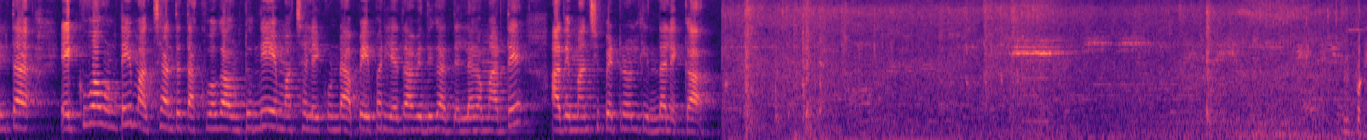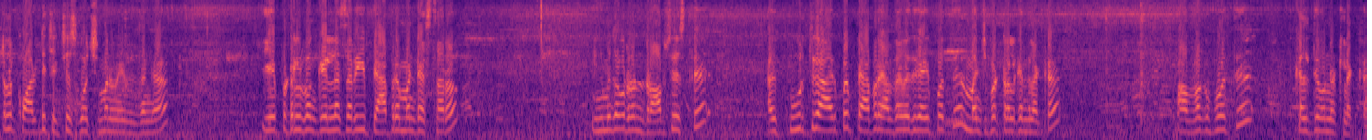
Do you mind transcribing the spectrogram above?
ఎంత ఎక్కువ ఉంటే మచ్చ అంత తక్కువగా ఉంటుంది. ఏ మచ్చ లేకుండా పేపర్ యథావిధిగా తెల్లగా మారితే అది మంచి పెట్రోల్ కింద లెక్క. ఈ పెట్రోల్ క్వాలిటీ చెక్ చేసుకోవచ్చు మనం ఏ విధంగా. ఏ పెట్రోల్ బంక్ వెళ్ళినా సరే ఈ పేపర్ ఏమంటే ఇస్తారో. దీని మీద ఒక రెండు డ్రాప్స్ వేస్తే అది పూర్తిగా ఆరిపోయి పేపర్ యథావిధిగా అయిపోతే మంచి పెట్రోల్ కింద లెక్క. అవ్వకపోతే కల్తీ ఉన్నట్లు లెక్క.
